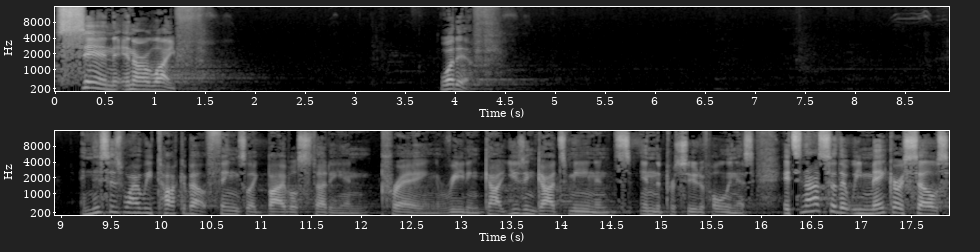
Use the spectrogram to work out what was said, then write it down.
sin in our life. What if? And this is why we talk about things like Bible study and praying reading, God, using God's mean in, in the pursuit of holiness. It's not so that we make ourselves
